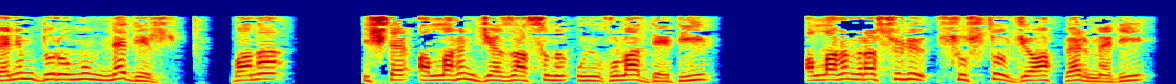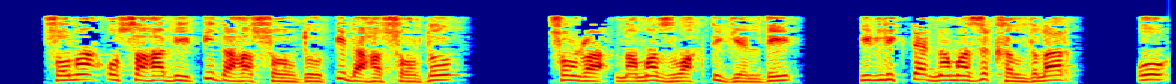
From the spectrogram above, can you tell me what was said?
Benim durumum nedir? Bana işte Allah'ın cezasını uygula dedi. Allah'ın Resulü sustu, cevap vermedi. Sonra o sahabi bir daha sordu, bir daha sordu. Sonra namaz vakti geldi. Birlikte namazı kıldılar. O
